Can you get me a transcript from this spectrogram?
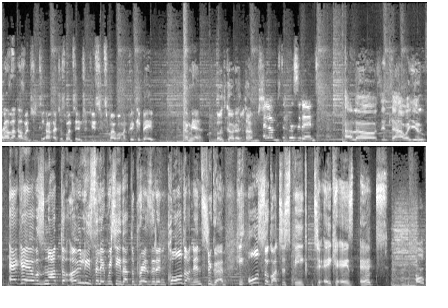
Um, Baba, I want you to. I, I just want to introduce you to my woman quickly, babe. Come here. Both got our thumbs. Hello, Mr. President. Hello, Cynthia, how are you? AKA was not the only celebrity that the president called on Instagram. He also got to speak to AKA's ex. Hope,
